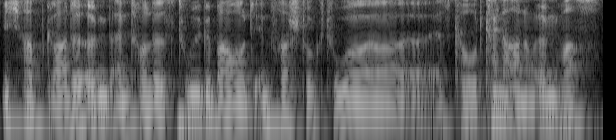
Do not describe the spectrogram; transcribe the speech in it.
ich habe gerade irgendein tolles Tool gebaut, Infrastruktur, äh, S-Code, keine Ahnung, irgendwas.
